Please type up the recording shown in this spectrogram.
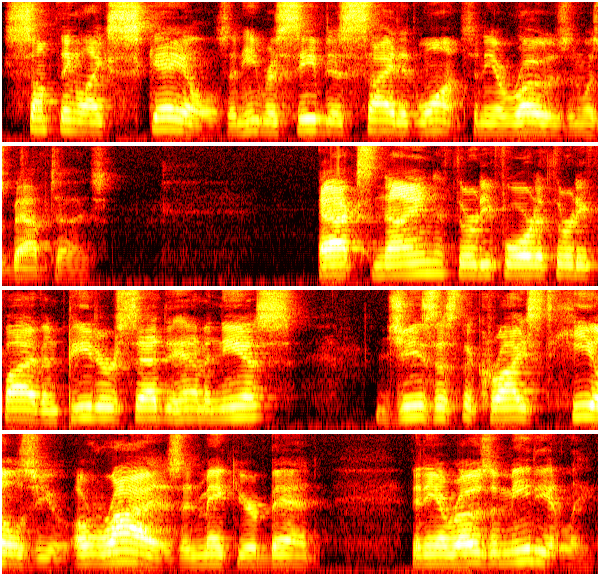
something like scales, and he received his sight at once, and he arose and was baptized. Acts 9 34 to 35. And Peter said to him, Aeneas, Jesus the Christ heals you. Arise and make your bed. Then he arose immediately.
